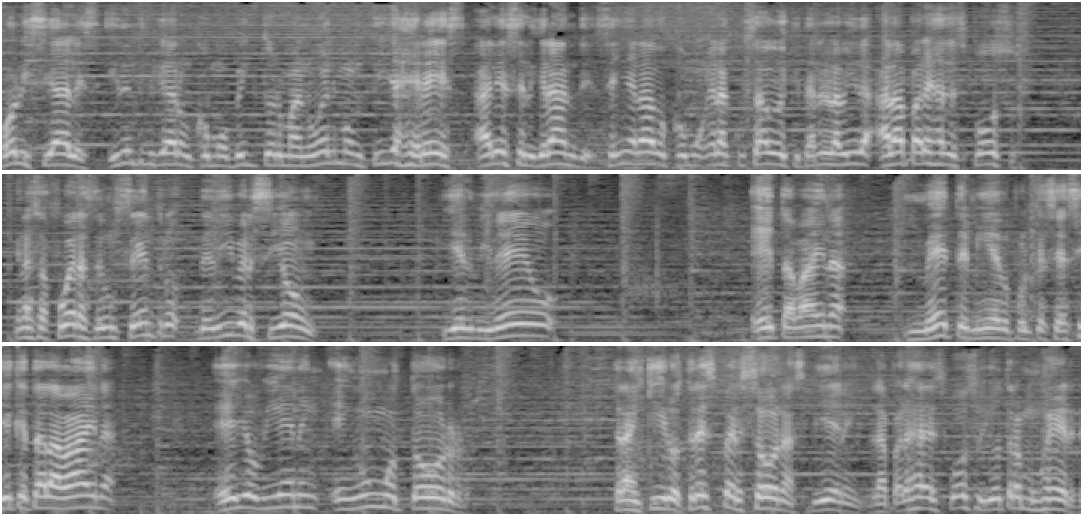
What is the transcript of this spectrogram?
policiales identificaron como Víctor Manuel Montilla Jerez, alias El Grande, señalado como el acusado de quitarle la vida a la pareja de esposos en las afueras de un centro de diversión. Y el video, esta vaina mete miedo, porque si así es que está la vaina, ellos vienen en un motor, tranquilo, tres personas vienen, la pareja de esposo y otra mujer.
